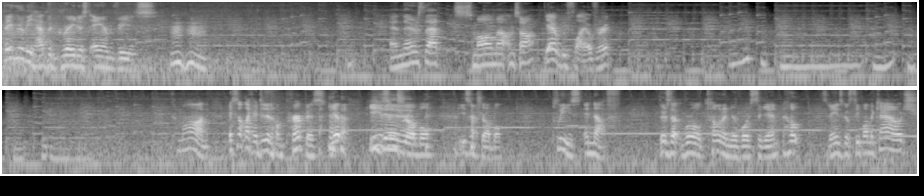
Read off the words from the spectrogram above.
They really had the greatest AMVs. Mm-hmm. And there's that small mountaintop. Yeah, we fly over it. On. It's not like I did it on purpose. Yep, He he's in trouble. He's in trouble. Please, enough. There's that rural tone in your voice again. Oh, Zidane's gonna sleep on the couch.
